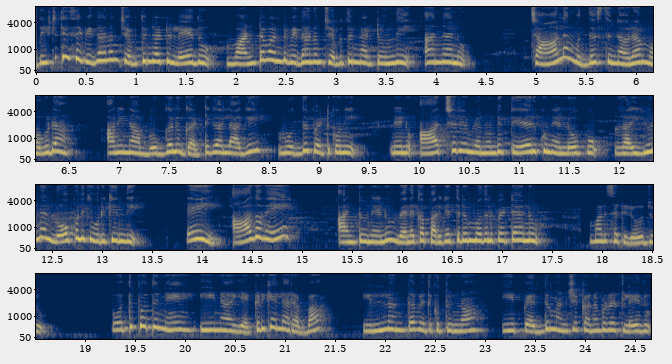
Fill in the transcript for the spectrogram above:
దిష్టి తీసే విధానం చెబుతున్నట్టు లేదు. వంట వండు విధానం చెబుతున్నట్టుంది అన్నాను. చాలా ముద్దస్తున్నావురా మొగుడా అని నా బుగ్గలు గట్టిగా లాగి ముద్దు పెట్టుకుని నేను ఆశ్చర్యంలో నుండి తేరుకునే లోపు రయ్యున లోపలికి ఉరికింది. ఏయ్ ఆగవే అంటూ నేను వెనక పరిగెత్తడం మొదలుపెట్టాను. మరుసటి రోజు. పొద్దు పొద్దునే ఈయన ఎక్కడికి వెళ్ళారబ్బా ఇల్లంతా వెతుకుతున్నా. ఈ పెద్ద మనిషి కనబడట్లేదు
